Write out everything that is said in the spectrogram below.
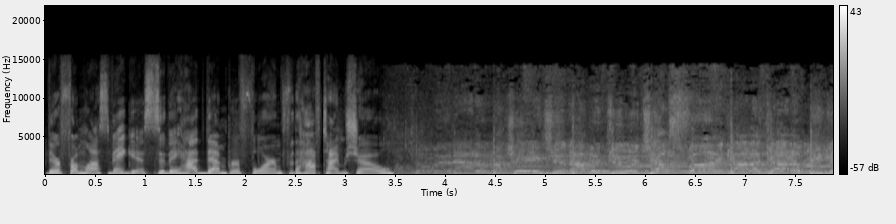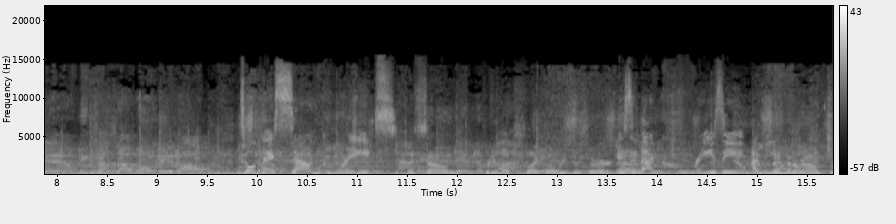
they're from Las Vegas, so they had them perform for the halftime show. Don't they sound great? They sound pretty much like what we just heard. Isn't yeah. that crazy? I mean, They've been around for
